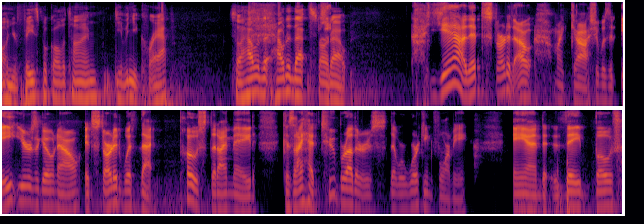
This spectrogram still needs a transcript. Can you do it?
on your Facebook all the time, giving you crap. So how did that how did that start out? Yeah, that started out. Oh my gosh, it was eight years ago now. It started with that post that I made because I had two brothers that were working for me, and they both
